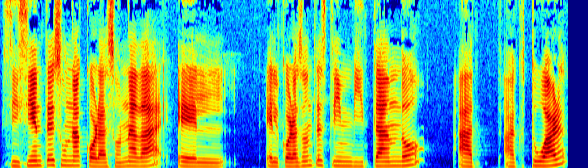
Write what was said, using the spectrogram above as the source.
si sientes una corazonada, el, el corazón te está invitando a actuar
